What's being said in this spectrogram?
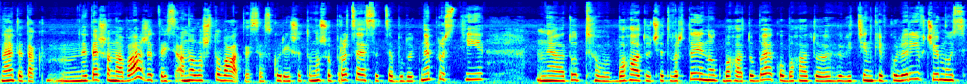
знаєте, так, не те, що наважитись, а налаштуватися скоріше, тому що процеси це будуть непрості. Е, тут багато четвертинок, багато беку, багато відтінків кольорів. Чимось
